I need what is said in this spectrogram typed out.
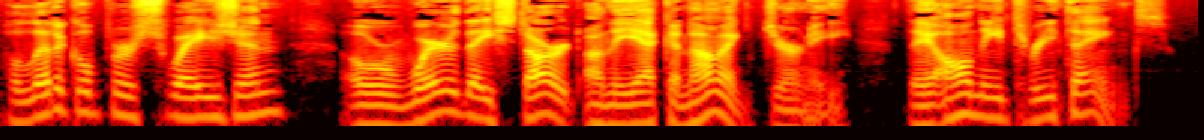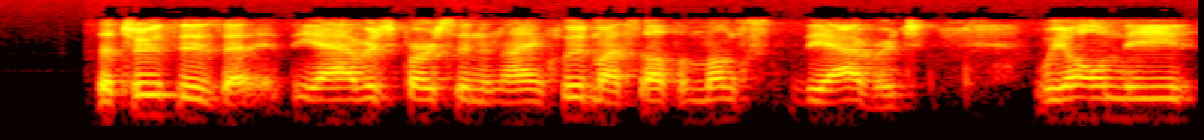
political persuasion, or where they start on the economic journey, they all need three things. The truth is that the average person, and I include myself amongst the average, we all need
